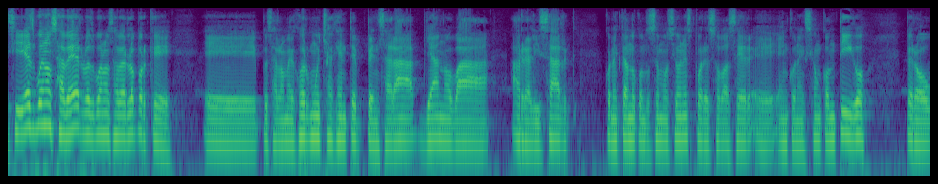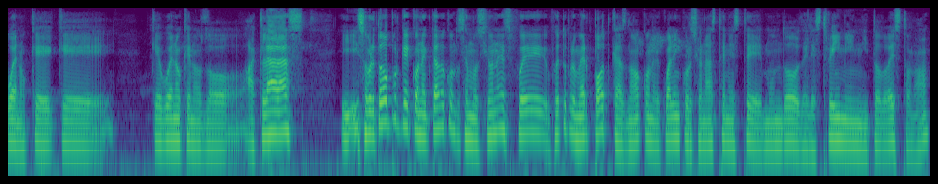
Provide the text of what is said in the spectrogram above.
sí es bueno saberlo es bueno saberlo porque eh, pues a lo mejor mucha gente pensará ya no va a realizar conectando con tus emociones, por eso va a ser eh, en conexión contigo. Pero bueno, qué que, bueno que nos lo aclaras. Y, sobre todo porque Conectando con tus emociones fue, fue tu primer podcast, ¿no? Con el cual incursionaste en este mundo del streaming y todo esto, ¿no?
